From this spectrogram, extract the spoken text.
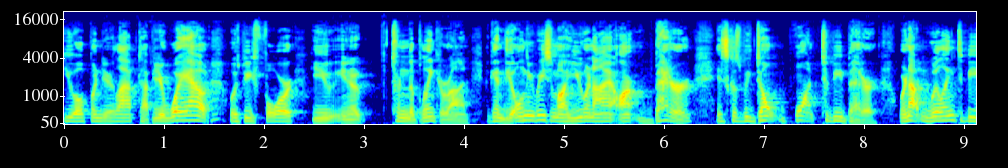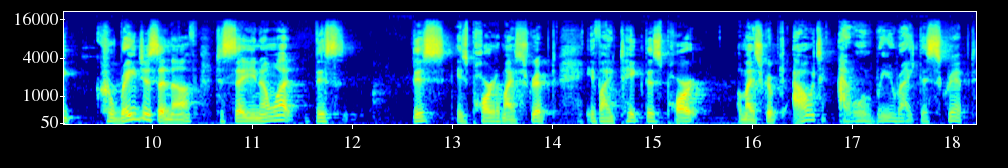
you opened your laptop. Your way out was before you, you know, turned the blinker on. Again, the only reason why you and I aren't better is because we don't want to be better. We're not willing to be courageous enough to say, you know what, this, this is part of my script. If I take this part of my script out, I will rewrite the script.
